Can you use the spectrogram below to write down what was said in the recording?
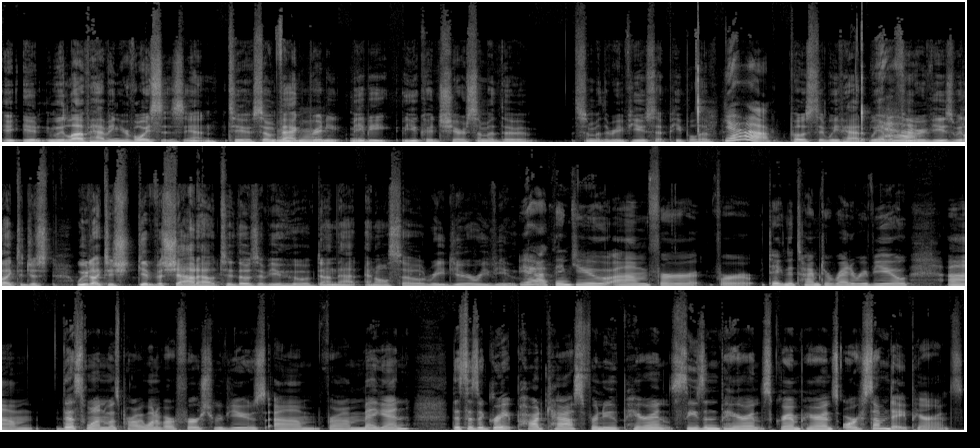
It, it- we love having your voices in too. So, in fact, Brittany, maybe you could share some of the some of the reviews that people have yeah, posted. We've had we have a few reviews. We like to just we'd like to sh- give a shout out to those of you who have done that, and also read your review. yeah. Thank you um, for for taking the time to write a review. Um, this one was probably one of our first reviews um, from Megan. This is a great podcast for new parents, seasoned parents, grandparents, or someday parents,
